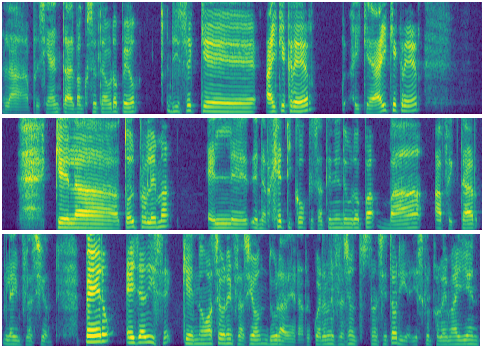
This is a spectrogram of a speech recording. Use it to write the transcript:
la presidenta del Banco Central Europeo, dice que hay que creer, hay que, hay que creer que la, todo el problema eh, energético que está teniendo Europa va a afectar la inflación. Pero ella dice que no va a ser una inflación duradera. Recuerden la inflación transitoria y es que el problema ahí en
